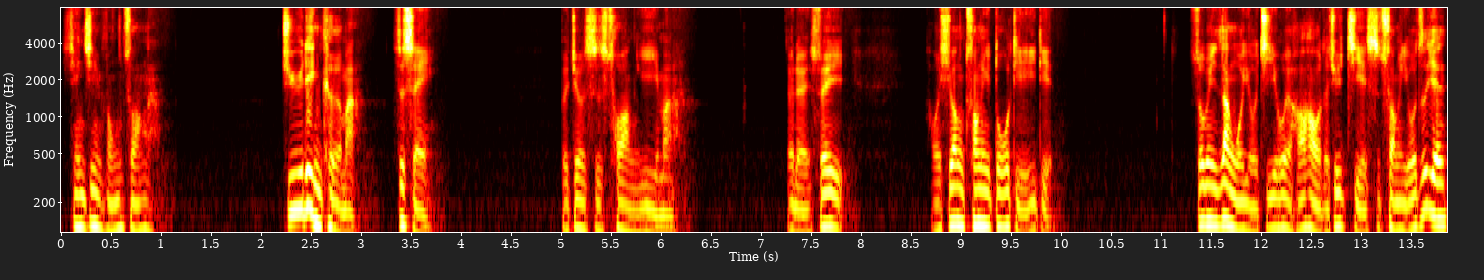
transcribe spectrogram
先进封装啊，居令可嘛，是谁？不就是创意吗？对不对？所以，我希望创意多跌一点，说不定让我有机会好好的去解释创意。我之前。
